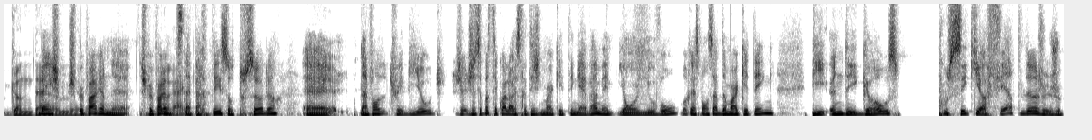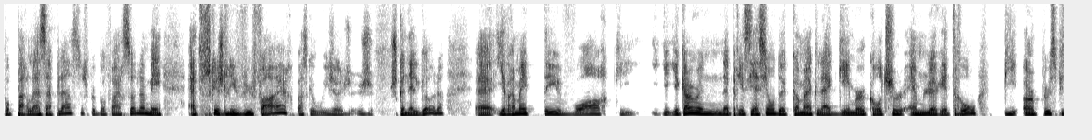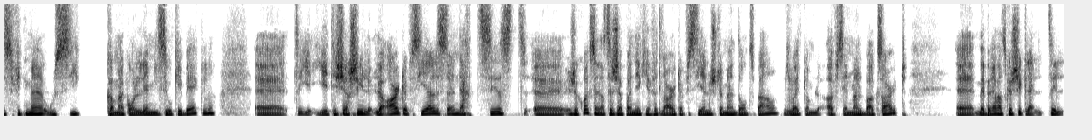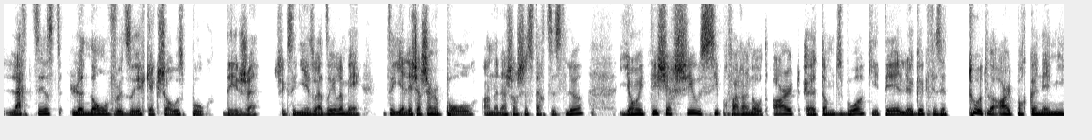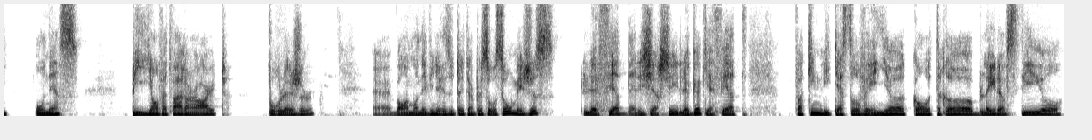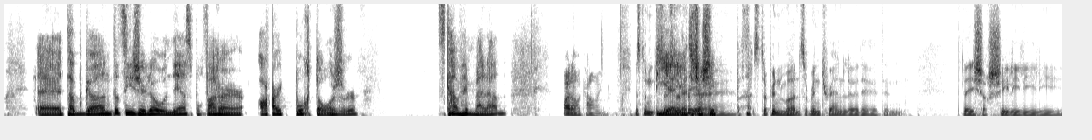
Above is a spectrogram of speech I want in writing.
Gundam. Ben, je, je peux faire une, je peux faire une petite là. aparté sur tout ça. Là. Euh, dans le fond, Tribute, je ne sais pas c'était quoi leur stratégie de marketing avant, mais ils ont un nouveau responsable de marketing. Puis une des grosses poussées qu'il a faites, là, je ne veux pas parler à sa place, je ne peux pas faire ça, là, mais à tout ce que je l'ai vu faire, parce que oui, je, connais le gars, là, euh, il a vraiment été voir qu'il il y a quand même une appréciation de comment que la gamer culture aime le rétro, puis un peu spécifiquement aussi comment qu'on l'aime ici au Québec. Là. Euh, il, a été chercher le, art officiel, c'est un artiste, euh, je crois que c'est un artiste japonais qui a fait le art officiel justement dont tu parles, qui mm. va être comme officiellement le box art. Euh, mais bref, parce que je sais que l'artiste, le nom veut dire quelque chose pour des gens. Je sais que c'est niaiseux à dire, là, mais il allait chercher un pôle en allant chercher cet artiste-là. Ils ont été chercher aussi pour faire un autre art, Tom Dubois, qui était le gars qui faisait tout le art pour Konami au NES. Puis ils ont fait faire un art pour le jeu. Euh, bon, à mon avis, le résultat est un peu so-so, mais juste le fait d'aller chercher le gars qui a fait fucking les Castlevania, Contra, Blade of Steel, euh, Top Gun, tous ces jeux-là au NES pour faire un art pour ton jeu. C'est quand même malade. Ouais, non, quand même. C'est un, Puis, euh, chercher... un peu une mode, c'est un peu une trend là, d'aller chercher les, les, les,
